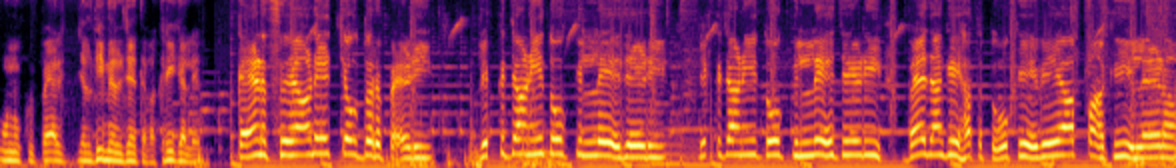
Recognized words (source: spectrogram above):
ਉਹਨੂੰ ਕੋਈ ਪਹਿਲ ਜਲਦੀ ਮਿਲ ਜਾਏ ਤੇ ਵੱਖਰੀ ਗੱਲ ਹੈ। ਕਹਿਣ ਸਿਆਣੇ ਚੌਧਰ ਪੈੜੀ, ਵਿਕ ਜਾਣੀ ਦੋ ਕਿੱਲੇ ਜਿਹੜੀ ਵਿਕ ਜਾਣੀ ਦੋ ਕਿੱਲੇ ਜਿਹੜੀ ਬਹਿ ਜਾਾਂਗੇ ਹੱਥ ਧੋ ਕੇ ਵੇ ਆਪਾਂ ਕੀ ਲੈਣਾ।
